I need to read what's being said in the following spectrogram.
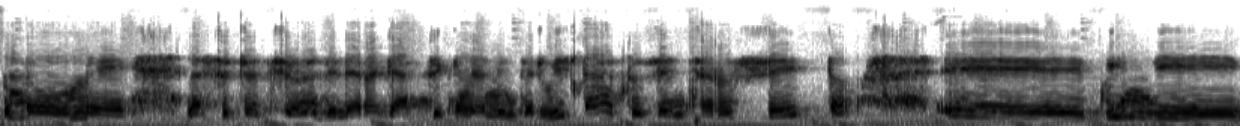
nome l'associazione delle ragazze che mi hanno intervistato, Senza Rossetto, e quindi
